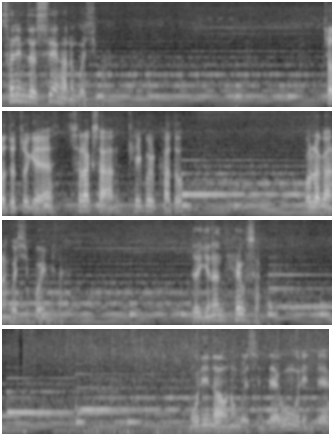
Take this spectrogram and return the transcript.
스님들 수행하는 곳이고, 저 저쪽에 설악산 케이블카도 올라가는 것이 보입니다. 여기는 해우석. 물이 나오는 곳인데, 우물인데요.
